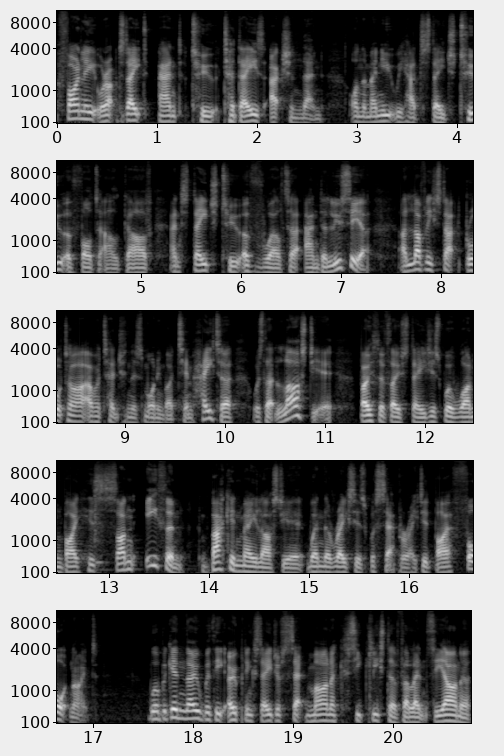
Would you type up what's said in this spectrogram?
finally, we're up to date and to today's action then. On the menu, we had stage two of Volta Algarve and stage two of Vuelta Andalusia. A lovely stat brought to our attention this morning by Tim Hayter was that last year, both of those stages were won by his son Ethan, back in May last year when the races were separated by a fortnight. We'll begin though with the opening stage of Setmana Ciclista Valenciana,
